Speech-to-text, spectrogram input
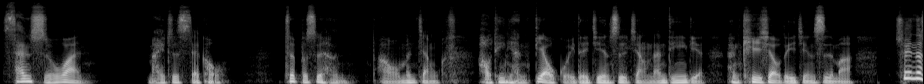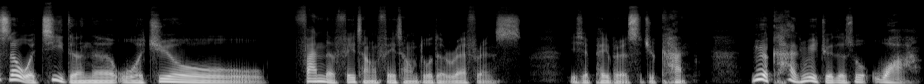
三十万买一只 Seiko，这不是很好？我们讲好听点，很吊诡的一件事；讲难听一点，很 K 笑的一件事吗？所以那时候我记得呢，我就翻了非常非常多的 reference。一些 papers 去看，越看越觉得说哇，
